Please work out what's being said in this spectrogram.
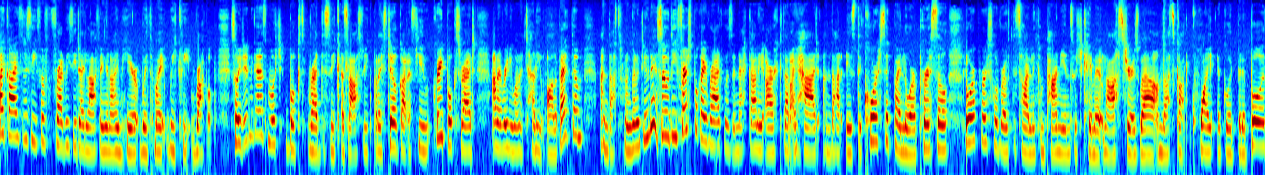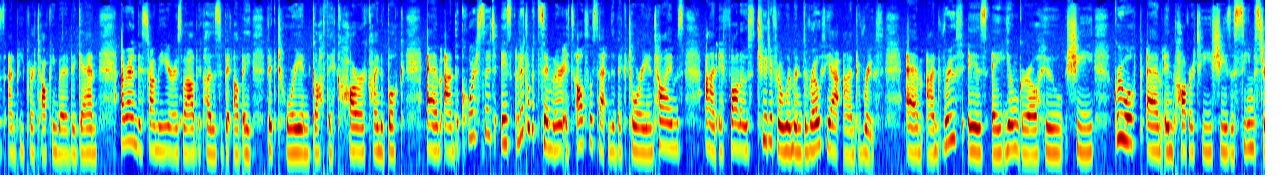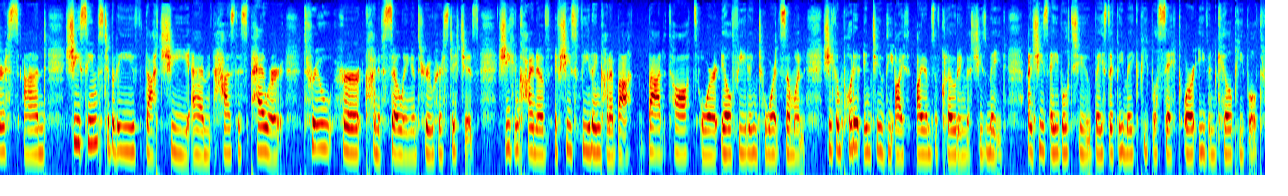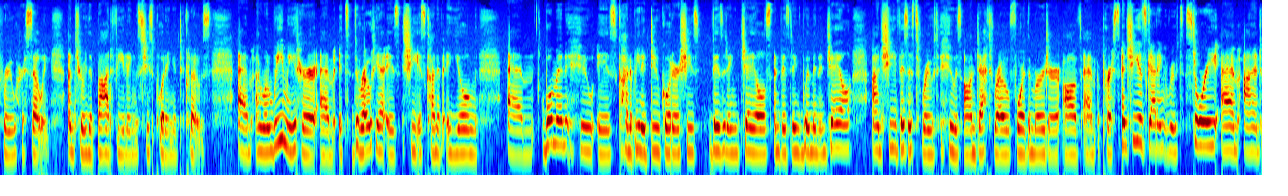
Hi guys, it's Aoife from Fred Weasley Died Laughing and I'm here with my weekly wrap up. So I didn't get as much books read this week as last week, but I still got a few great books read and I really want to tell you all about them and that's what I'm going to do now. So the first book I read was a NetGalley arc that I had and that is The Corset by Laura Purcell. Laura Purcell wrote The Silent Companions which came out last year as well and that's got quite a good bit of buzz and people are talking about it again around this time of year as well because it's a bit of a Victorian gothic horror kind of book. Um, and The Corset is a little bit similar, it's also set in the Victorian times and it follows two different women, Dorothea and Ruth. Um, and Ruth is a young girl who she grew up um, in poverty. She's a seamstress and she seems to believe that she um, has this power through her kind of sewing and through her stitches. She can kind of, if she's feeling kind of bad, bad thoughts or ill feeling towards someone, she can put it into the items of clothing that she's made and she's able to basically make people sick or even kill people through her sewing and through the bad feelings she's putting into clothes. Um, and when we meet her, um, it's Dorothea is she is kind of a young um, woman who is kind of being a do-gooder. She's visiting jails and visiting women in jail, and she visits Ruth, who is on death row for the murder of um, a person. And she is getting Ruth's story, um, and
